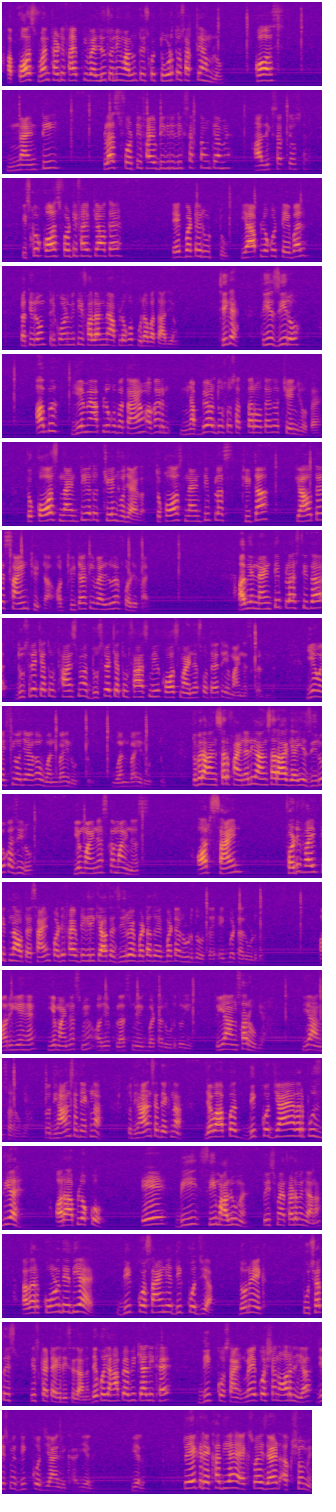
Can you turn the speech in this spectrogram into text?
अब कॉस 135 की वैल्यू तो नहीं मालूम तो इसको तोड़ तो सकते हैं हम लोग. कॉस 90 प्लस 45 डिग्री लिख सकता हूँ क्या मैं? हाँ लिख सकते हो सर इसको कॉस 45 क्या होता है? एक बटे रूट टू या आप लोग को टेबल प्रतिलोम त्रिकोणमिति फलन में आप लोग को पूरा बता दिया हूँ. ठीक है? तो ये ज़ीरो अब ये मैं आप लोगों को बताया हूँ, अगर 90 और 270 होता है तो चेंज होता है। तो कॉस 90 है तो चेंज हो जाएगा। तो कॉस 90 प्लस थीटा क्या होता है? साइन थीटा और थीटा की वैल्यू है 45 अब ये 90 प्लस थीटा दूसरे चतुर्थांश में और दूसरे चतुर्थांश में ये कॉस माइनस होता है तो ये माइनस कर दिया। ये वैसे हो जाएगा one by root two one by root two तो मेरा आंसर फाइनली आंसर आ गया, ये ज़ीरो का ज़ीरो ये माइनस का माइनस और साइन 45 कितना होता है? साइन 45 डिग्री क्या होता है? ज़ीरो एक बटा दो, एक बटा रूट दो होता है, एक बटा रूट दो। और ये है, ये माइनस में और ये प्लस में एक बटा रूट दो ये। तो ये आंसर हो गया, ये आंसर हो गया। तो ध्यान से देखना तो ध्यान से देखना, जब आपका दिक को जाए अगर पूछ दिया है, और आप लोग को ए बी सी मालूम है तो इस मेथड में जाना। अगर कोण दे दिया है दिक को साइन या दिक को जिया, दोनों एक, पूछा तो इस इस कैटेगरी से जाना। देखो यहाँ पे अभी क्या लिखा है? दिक को साइन। मैं एक क्वेश्चन और लिया, जिसमें दिक को ज्यान लिखा, ये लो ये लो। तो एक रेखा दिया है एक्स वाई जेड अक्षों में।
